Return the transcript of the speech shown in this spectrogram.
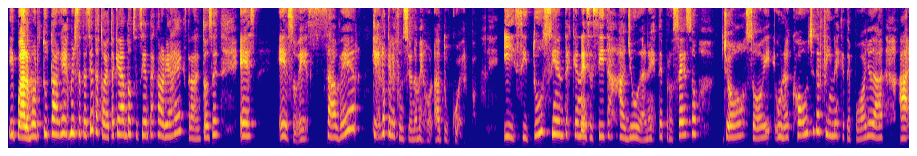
Y pues a lo mejor tu target es 1700, todavía te quedan 200 calorías extras. Entonces, es eso, es saber qué es lo que le funciona mejor a tu cuerpo. Y si tú sientes que necesitas ayuda en este proceso, yo soy una coach de fitness que te puedo ayudar a,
